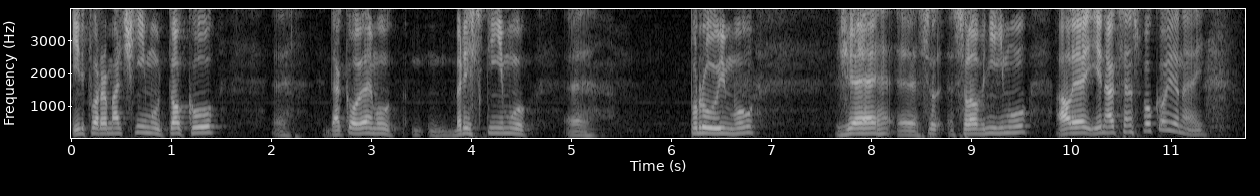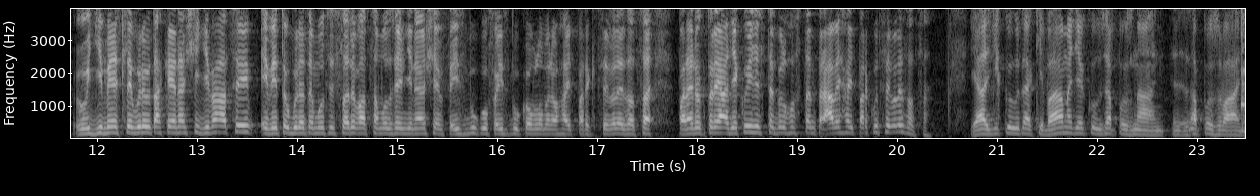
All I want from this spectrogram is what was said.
informačnímu toku, takovému brisknímu průjmu, že eh, slovnímu, ale jinak jsem spokojený. Uvidíme, jestli budou také naši diváci. I vy to budete moci sledovat samozřejmě na našem Facebooku, Facebooku lomeno Hyde Park Civilizace. Pane doktore, já děkuji, že jste byl hostem právě Hyde Parku Civilizace. Já děkuji taky vám a děkuji za, poznání, za pozvání.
